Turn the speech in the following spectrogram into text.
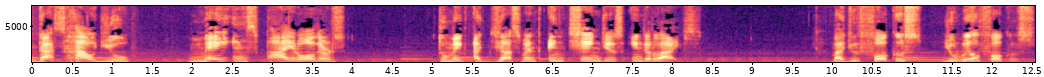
That's how you may inspire others to make adjustments and changes in their lives. But your focus, your real focus,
